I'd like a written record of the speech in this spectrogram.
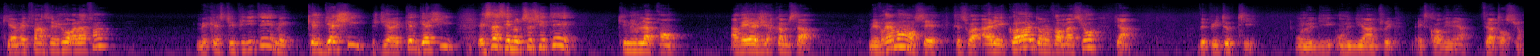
qu'il va mettre fin à ses jours à la fin. Mais quelle stupidité, mais quel gâchis, je dirais, quel gâchis. Et ça, c'est notre société qui nous l'apprend, à réagir comme ça. Mais vraiment, c'est que ce soit à l'école, dans nos formations, tiens, depuis tout petit, on nous dit, un truc extraordinaire, fais attention.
